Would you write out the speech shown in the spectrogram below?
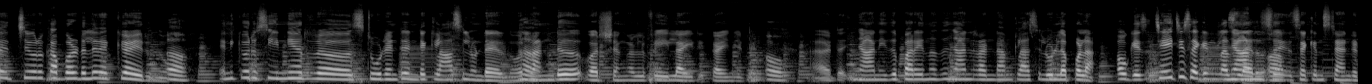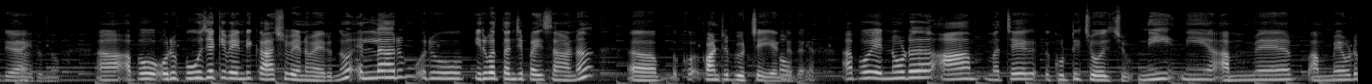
വെച്ച് ഒരു കബോർഡിൽ വെക്കുമായിരുന്നു. എനിക്കൊരു സീനിയർ സ്റ്റുഡന്റ് എന്റെ ക്ലാസ്സിൽ ഉണ്ടായിരുന്നു രണ്ട് വർഷങ്ങൾ ഫെയിൽ ആയി കഴിഞ്ഞിട്ട്. ഞാൻ ഇത് പറയുന്നത് ഞാൻ രണ്ടാം ക്ലാസ്സിലുള്ളപ്പോഴാണ് ഓക്കെ ചേച്ചി സെക്കൻഡ് ക്ലാസ്സിലായിരുന്നു സെക്കൻഡ് സ്റ്റാൻഡേർഡിലായിരുന്നു അപ്പോൾ ഒരു പൂജയ്ക്ക് വേണ്ടി കാശ് വേണമായിരുന്നു. എല്ലാവരും ഒരു ഇരുപത്തഞ്ച് പൈസ ആണ് കോൺട്രിബ്യൂട്ട് ചെയ്യേണ്ടത്. അപ്പോൾ എന്നോട് ആ മറ്റേ കുട്ടി ചോദിച്ചു നീ നീ അമ്മ അമ്മയോട്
